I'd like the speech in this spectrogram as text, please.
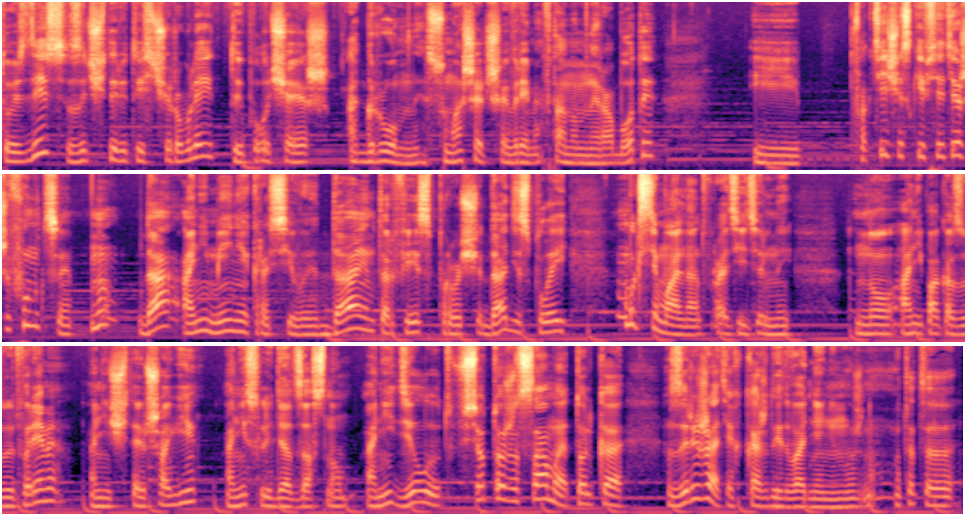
то здесь за 4 тысячи рублей ты получаешь огромное, сумасшедшее время автономной работы и фактически все те же функции. Ну, да, они менее красивые, да, интерфейс проще, да, дисплей максимально отвратительный, но они показывают время, они считают шаги, они следят за сном. Они делают все то же самое, только заряжать их каждые два дня не нужно. Вот это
